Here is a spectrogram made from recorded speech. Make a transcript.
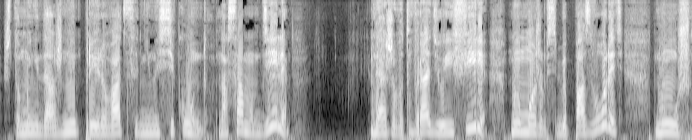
что мы не должны прерываться ни на секунду. На самом деле даже вот в радиоэфире мы можем себе позволить, ну уж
